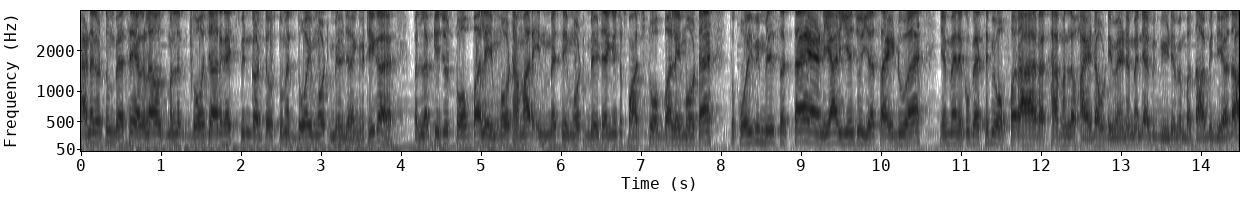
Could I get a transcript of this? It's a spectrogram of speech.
एंड अगर तुम वैसे अगला मतलब दो हज़ार का स्पिन करते हो तो तुम्हें दो इमोट मिल जाएँगे ठीक है? मतलब कि जो टॉप वाले इमोट हमारे इनमें से इमोट मिल जाएँगे जो पाँच टॉप वाले इमोट है तो कोई भी मिल सकता है। एंड यार ये जो यस आई है ये मैंने को वैसे भी ऑफ़र आ रखा है मतलब हाइड आउट इवेंट है मैंने अभी वीडियो में बता भी दिया था।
